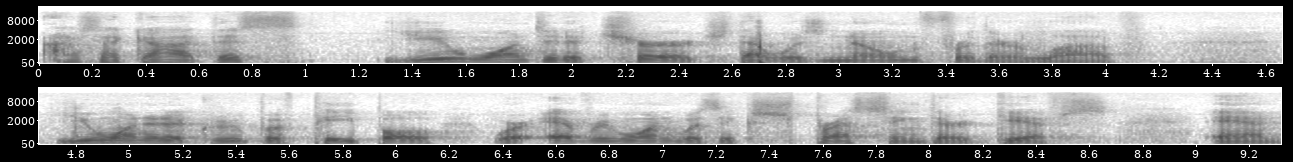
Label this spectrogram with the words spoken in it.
I was like, God, this you wanted a church that was known for their love. You wanted a group of people where everyone was expressing their gifts. And,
